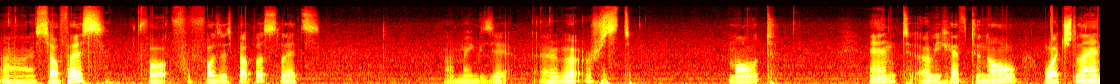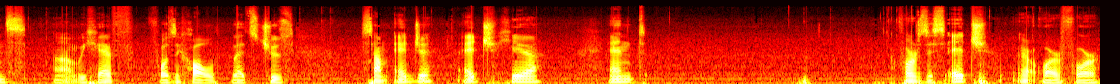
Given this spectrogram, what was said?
uh, surface. For, for, for this purpose let's uh, make the reversed mode. And uh, we have to know which length uh, we have for the hole. Let's choose some edge edge here. And for this edge or for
